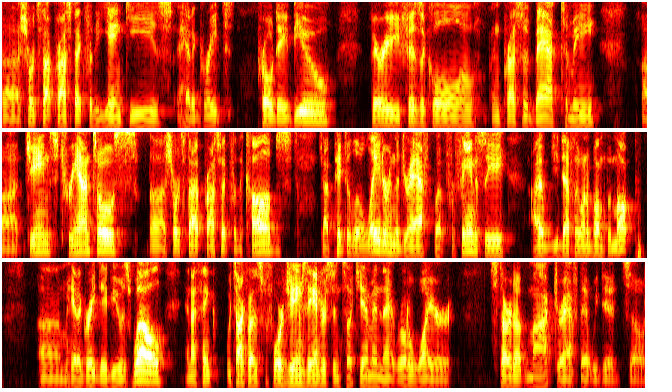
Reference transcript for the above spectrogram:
uh, shortstop prospect for the Yankees, had a great pro debut, very physical, impressive bat to me. Uh, James Triantos, uh, shortstop prospect for the Cubs, got picked a little later in the draft, but for fantasy, I you definitely want to bump him up. Um, he had a great debut as well. And I think we talked about this before. James Anderson took him in that RotoWire startup mock draft that we did. So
